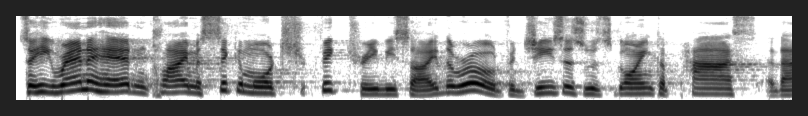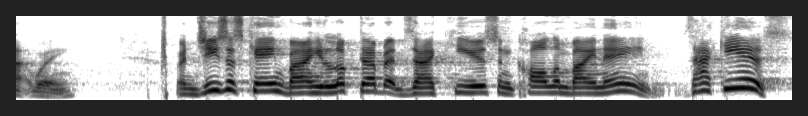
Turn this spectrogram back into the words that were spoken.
So he ran ahead and climbed a sycamore fig tree beside the road, for Jesus was going to pass that way. When Jesus came by, he looked up at Zacchaeus and called him by name. Zacchaeus,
